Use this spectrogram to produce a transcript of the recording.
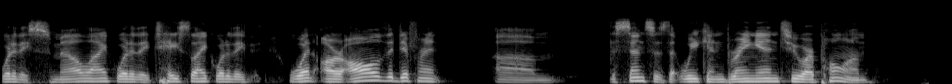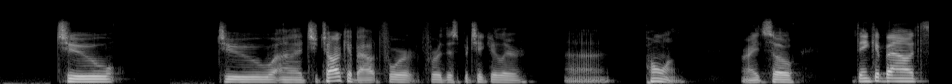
What do they smell like? What do they taste like? What they what are all the different um, the senses that we can bring into our poem to to uh, to talk about for for this particular uh, poem. All right, so think about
